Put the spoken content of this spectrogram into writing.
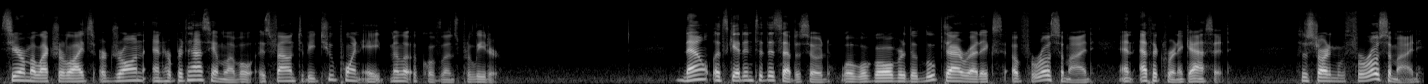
Serum electrolytes are drawn and her potassium level is found to be 2.8 milliequivalents per liter. Now let's get into this episode where we'll go over the loop diuretics of furosemide and ethacrynic acid. So, starting with furosemide,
